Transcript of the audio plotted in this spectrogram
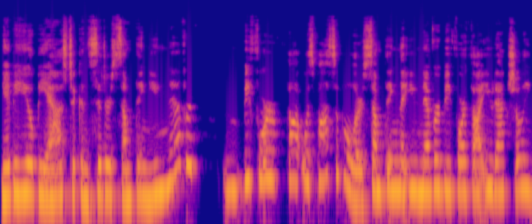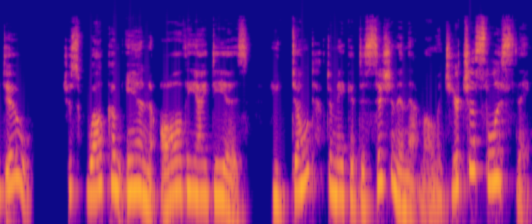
Maybe you'll be asked to consider something you never before thought was possible or something that you never before thought you'd actually do. Just welcome in all the ideas. You don't have to make a decision in that moment. You're just listening.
